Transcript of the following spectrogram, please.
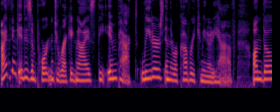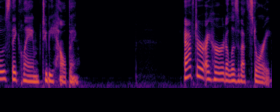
I think it is important to recognize the impact leaders in the recovery community have on those they claim to be helping. After I heard Elizabeth's story,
